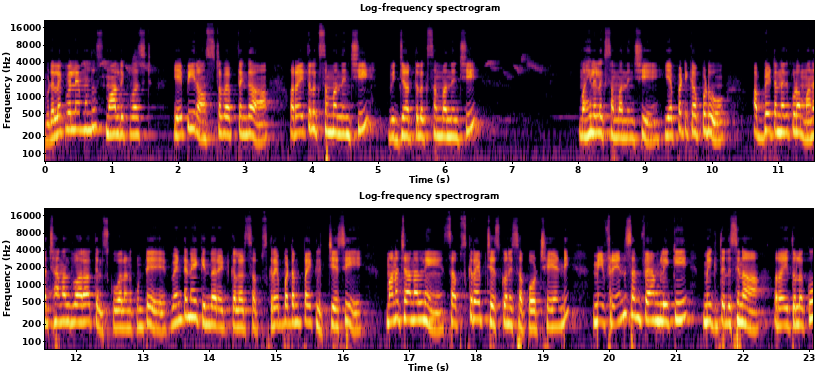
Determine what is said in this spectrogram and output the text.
వీడియోలోకి వెళ్ళే ముందు స్మాల్ రిక్వెస్ట్ ఏపీ రాష్ట్ర వ్యాప్తంగా రైతులకు సంబంధించి విద్యార్థులకు సంబంధించి మహిళలకు సంబంధించి ఎప్పటికప్పుడు అప్డేట్ అనేది కూడా మన ఛానల్ ద్వారా తెలుసుకోవాలనుకుంటే వెంటనే కింద రెడ్ కలర్ సబ్స్క్రైబ్ బటన్పై క్లిక్ చేసి మన ఛానల్ని సబ్స్క్రైబ్ చేసుకొని సపోర్ట్ చేయండి. మీ ఫ్రెండ్స్ అండ్ ఫ్యామిలీకి మీకు తెలిసిన రైతులకు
